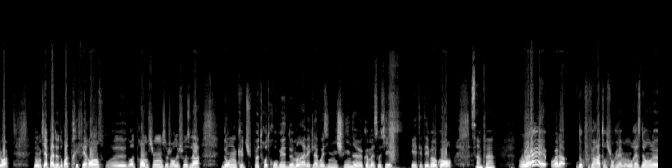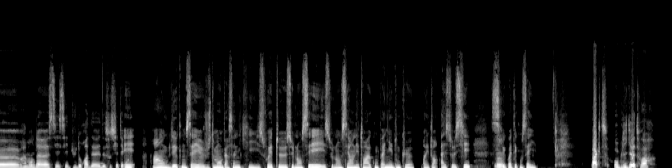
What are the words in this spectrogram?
tu vois. Donc il y a pas de droit de préférence, euh, droit de préemption, ce genre de choses là. Donc tu peux te retrouver demain avec la voisine Micheline euh, comme associée et t'étais pas au courant. Sympa. Ouais, voilà. Donc faut faire attention quand même. On reste dans le, vraiment de la, c'est c'est du droit des, des sociétés. Quoi. Et un ou des conseils euh, justement aux personnes qui souhaitent euh, se lancer et se lancer en étant accompagnées, donc en étant associées. Ce serait Mm. quoi tes conseils? Pacte obligatoire.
